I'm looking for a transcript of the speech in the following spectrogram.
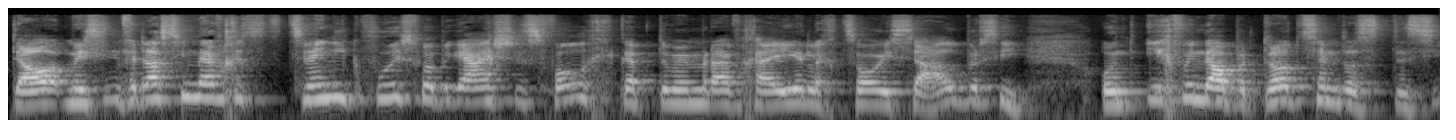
da, wir, für das sind wir einfach zu wenig fußballbegeistertes Volk. Ich glaube, da müssen wir einfach auch ehrlich zu uns selber sein. Und ich finde aber trotzdem, dass, dass,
